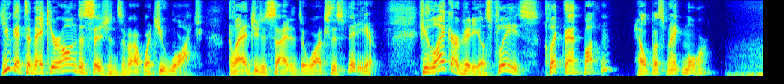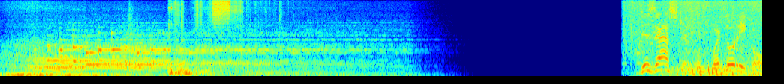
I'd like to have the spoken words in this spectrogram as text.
You get to make your own decisions about what you watch. Glad you decided to watch this video. If you like our videos, please click that button. Help us make more. Disaster in Puerto Rico.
